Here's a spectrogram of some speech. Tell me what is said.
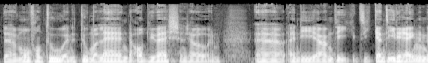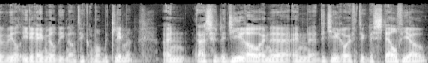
De Mont Ventoux en de Tourmalet, de Alpe d'Huez en zo. En, eh, en die, eh, die, die kent iedereen en wil, iedereen wil die natuurlijk allemaal beklimmen. En daar is de Giro en de, en eh, de Giro heeft natuurlijk de Stelvio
